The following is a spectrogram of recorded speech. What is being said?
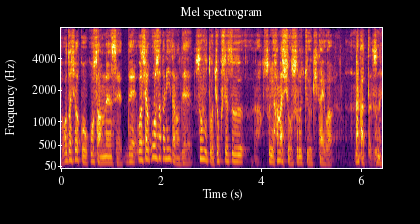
私は高校3年生で私は大阪にいたので祖父と直接そういう話をするっていう機会はなかったですね。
